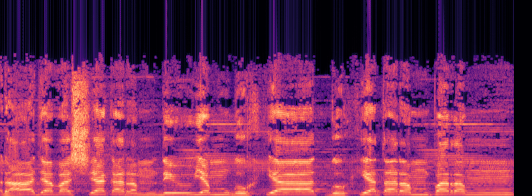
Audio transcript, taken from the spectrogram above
राजवश्यकरम् दिव्यम् गुह्यात् गुह्यतरम् परम्।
